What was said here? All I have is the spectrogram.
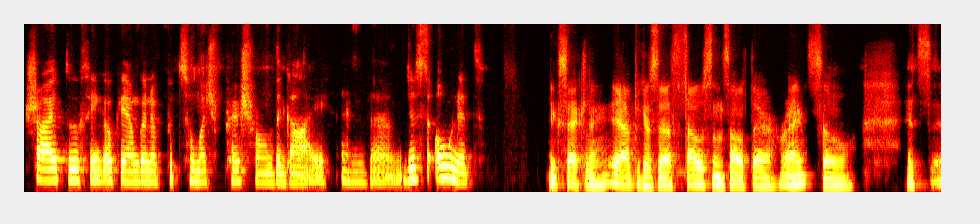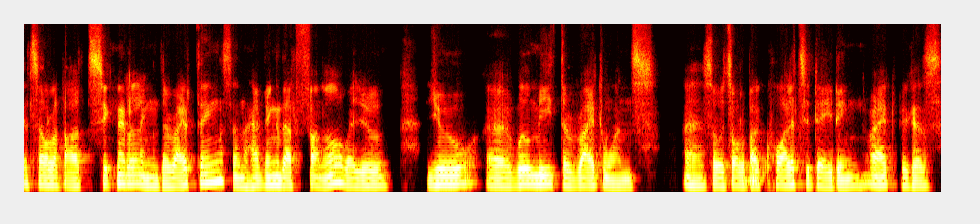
try to think okay i'm going to put so much pressure on the guy and um, just own it Exactly. Yeah, because there are thousands out there, right? So it's it's all about signaling the right things and having that funnel where you you uh, will meet the right ones. Uh, so it's all about quality dating, right? Because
